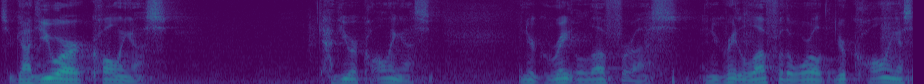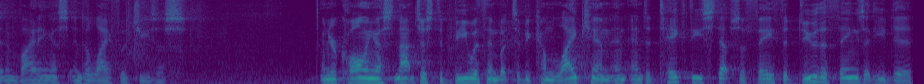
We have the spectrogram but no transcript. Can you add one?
So, God, you are calling us. God, you are calling us in your great love for us and your great love for the world. You're calling us and inviting us into life with Jesus. And you're calling us not just to be with him, but to become like him and, and to take these steps of faith, to do the things that he did,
